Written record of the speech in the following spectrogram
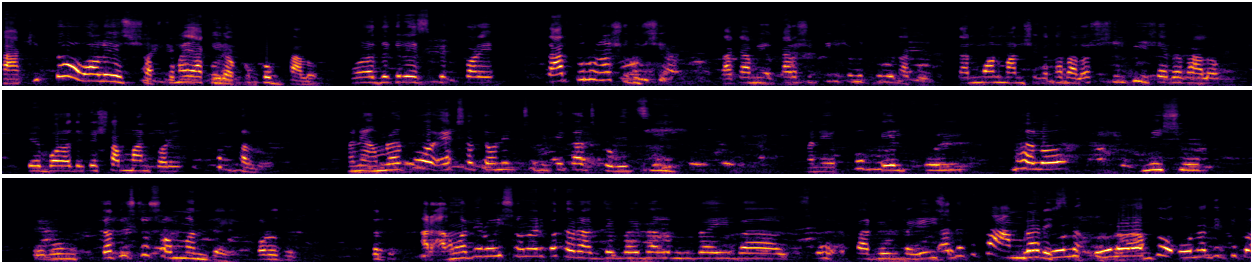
সাকিব তো অলওয়েজ সবসময় একই রকম, খুব ভালো। বড়দেরকে রেসপেক্ট করে, তার তুলনা শুধু সে। তাকে আমি কারও শিল্পীর সঙ্গে তুলনা করি? তার মন মানসিকতা ভালো শিল্পী হিসেবে ভালো, সে বড়দেরকে সম্মান করে, খুব ভালো। মানে আমরা তো একসাথে অনেক ছবিতে কাজ করেছি। মানে খুব হেল্পফুল ভালো, মিশুক, এবং যথেষ্ট সম্মান দেয় বড়দেরকে। আর আমাদের ওই সময়ের কথা রাজ্জাক ভাই বা আলমগীর ভাই বা পারভেজ ভাই এই তাদেরকে তো আমরা ওনারা তো ওনাদেরকে তো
